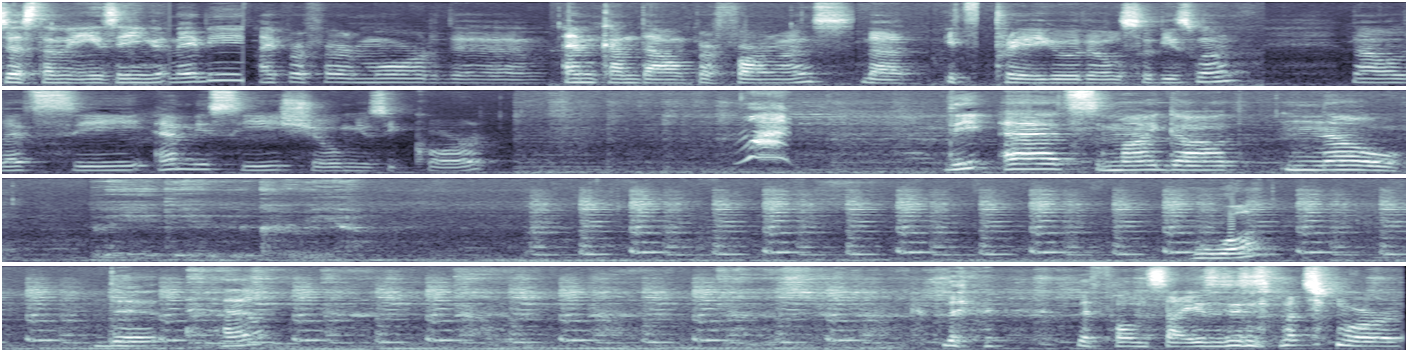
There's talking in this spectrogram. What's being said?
Just amazing. Maybe I prefer more the M Countdown performance, but it's pretty good also this one. Now let's see MBC Show Music Core. What? The ads, my god, no. What the hell? The, the font size is much more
